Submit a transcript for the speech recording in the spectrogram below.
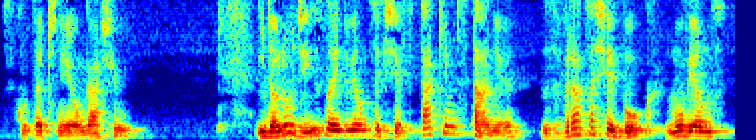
skutecznie ją gasił. I do ludzi znajdujących się w takim stanie zwraca się Bóg, mówiąc:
